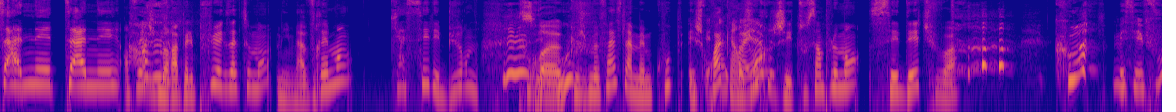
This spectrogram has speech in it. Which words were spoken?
tanné, tanné. En fait, je me rappelle plus exactement, mais il m'a vraiment cassé les burnes pour euh, que je me fasse la même coupe. Et je crois qu'un jour, j'ai tout simplement cédé, tu vois. Quoi? Mais c'est fou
